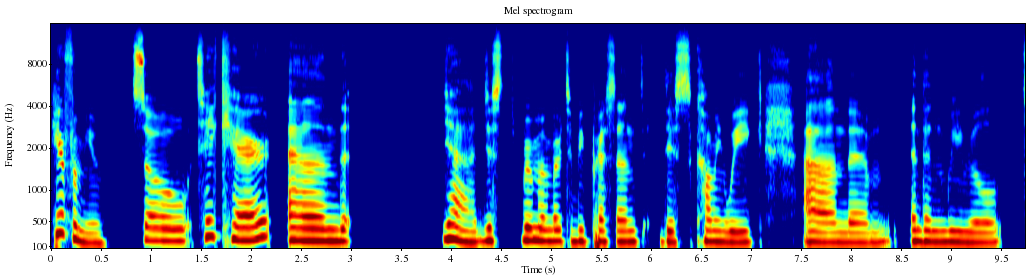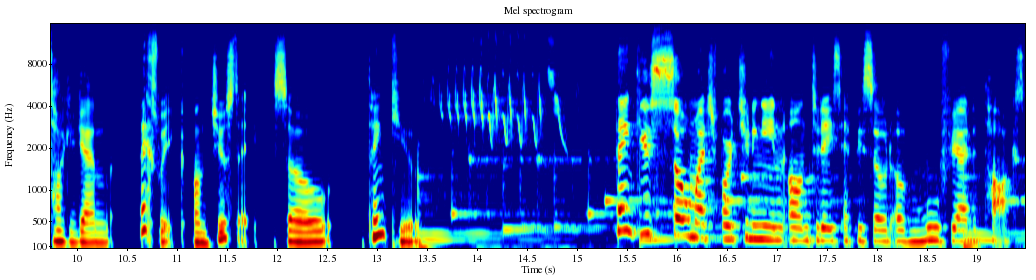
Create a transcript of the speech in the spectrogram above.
hear from you. So take care and yeah, just remember to be present this coming week and um, and then we will talk again next week on Tuesday. So thank you. Thank you so much for tuning in on today's episode of Mofjärd Talks.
